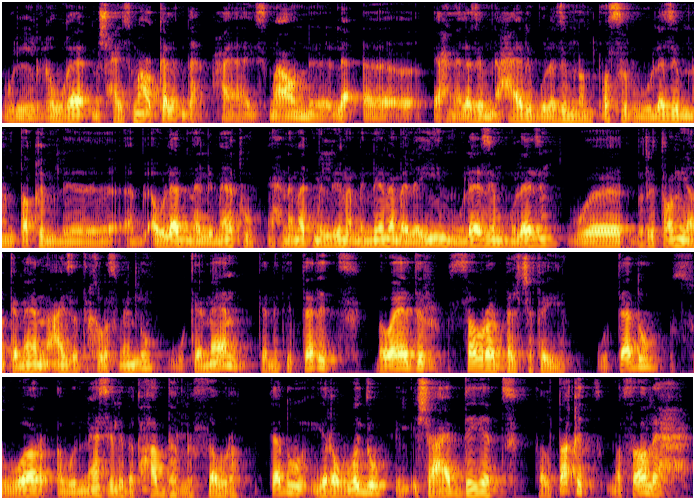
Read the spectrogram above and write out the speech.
والغوغاء مش هيسمعوا الكلام ده. هيسمعوا إن لا إحنا لازم نحارب ولازم ننتصر ولازم ننتقم لاولادنا اللي ماتوا. إحنا مات مننا مننا ملايين ولازم ولازم. وبريطانيا كمان عايزة تخلص منه. وكمان كانت ابتدت بوادر الثورة البلشفية. وابتدوا الثوار أو الناس اللي بتحضر للثورة ابتدوا يروجوا الإشاعات ديت. فالتقت مصالح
